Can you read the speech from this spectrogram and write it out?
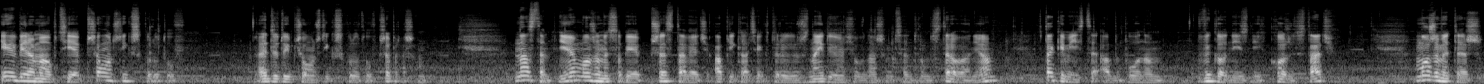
i wybieramy opcję przełącznik skrótów. Edytuj przełącznik skrótów, przepraszam. Następnie możemy sobie przestawiać aplikacje, które już znajdują się w naszym centrum sterowania w takie miejsce, aby było nam wygodniej z nich korzystać. Możemy też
